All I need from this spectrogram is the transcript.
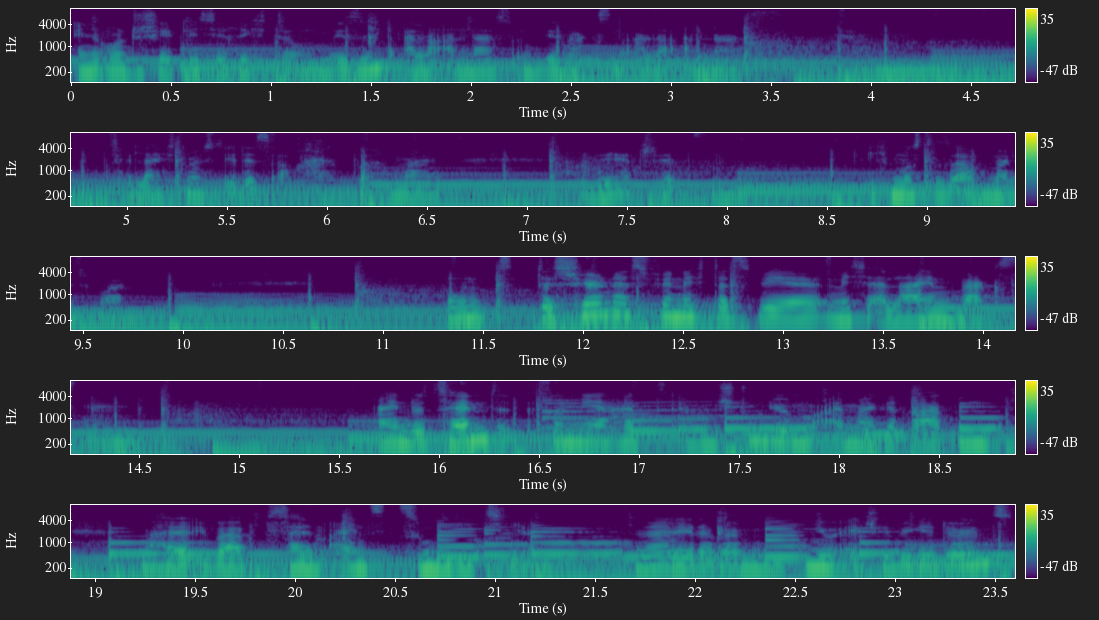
in unterschiedliche Richtungen. Wir sind alle anders und wir wachsen alle anders. Ähm, vielleicht müsst ihr das auch einfach mal wertschätzen. Ich muss das auch manchmal. Und das Schöne ist, finde ich, dass wir nicht allein wachsen. Ein Dozent von mir hat im Studium einmal geraten, mal über Psalm 1 zu meditieren. Sind wieder beim New Age Hippie Gedöns.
